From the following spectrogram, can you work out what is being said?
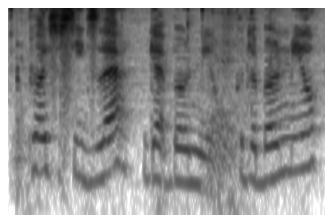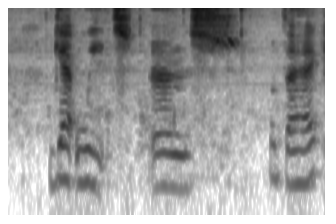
place the seeds there, get bone meal. Put the bone meal, get wheat. And what the heck?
